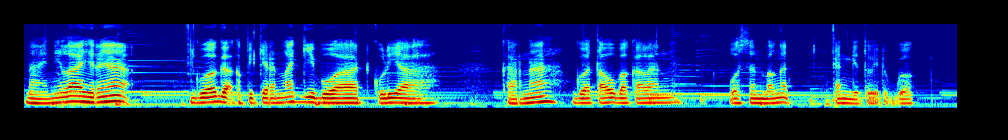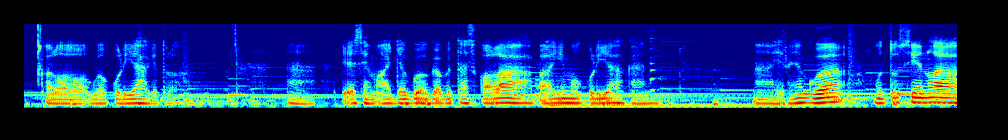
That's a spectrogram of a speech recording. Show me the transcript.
Nah inilah akhirnya gue gak kepikiran lagi buat kuliah. Karena gue tahu bakalan bosen banget kan gitu hidup gue kalau gue kuliah gitu loh. Nah di SMA aja gue gak betah sekolah apalagi mau kuliah kan. Nah akhirnya gue mutusin lah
